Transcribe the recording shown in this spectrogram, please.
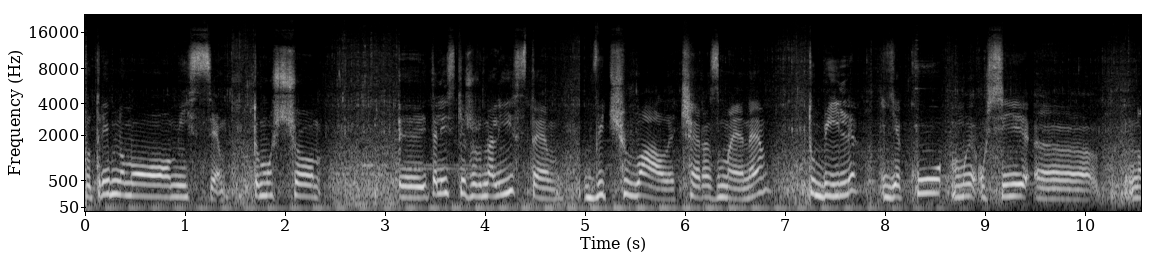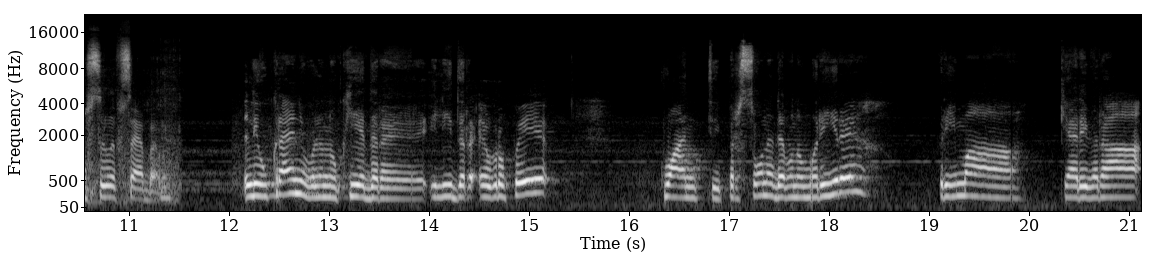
потрібному місці, тому що Італійські журналісти відчували через мене ту біль, яку ми усі е, носили в себе. Le Ucraine vogliono chiedere ai leader europei quante persone devono morire prima che arriverà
